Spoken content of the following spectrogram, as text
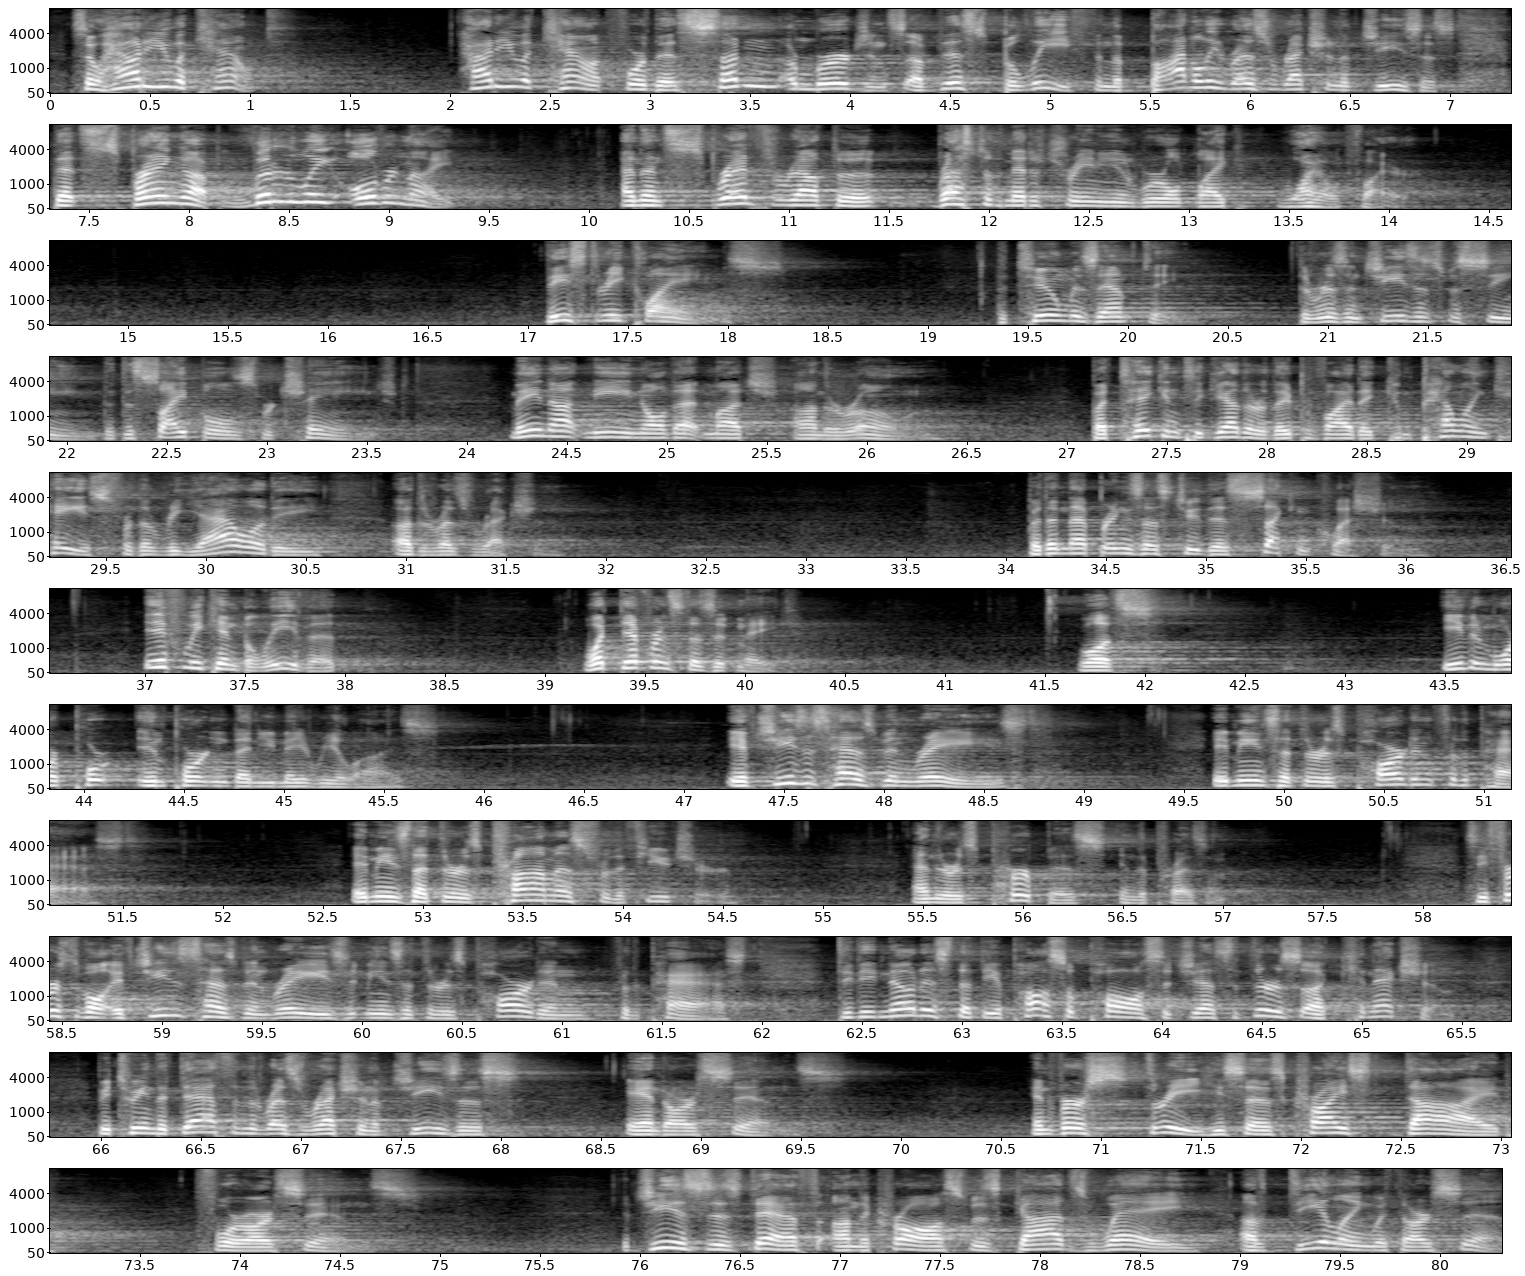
So, how do you account? How do you account for the sudden emergence of this belief in the bodily resurrection of Jesus that sprang up literally overnight and then spread throughout the rest of the Mediterranean world like wildfire? These three claims the tomb was empty, the risen Jesus was seen, the disciples were changed may not mean all that much on their own, but taken together, they provide a compelling case for the reality of the resurrection. But then that brings us to this second question. If we can believe it, what difference does it make? Well, it's even more important than you may realize. If Jesus has been raised, it means that there is pardon for the past, it means that there is promise for the future, and there is purpose in the present. See, first of all, if Jesus has been raised, it means that there is pardon for the past. Did you notice that the Apostle Paul suggests that there's a connection between the death and the resurrection of Jesus and our sins? In verse 3, he says, Christ died for our sins. Jesus' death on the cross was God's way of dealing with our sin.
